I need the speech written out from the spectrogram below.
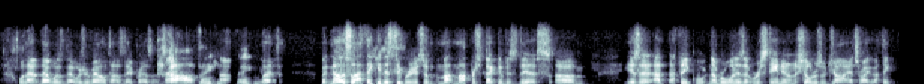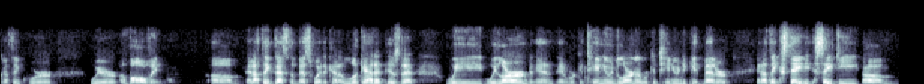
well, that that was that was your Valentine's Day present. So. Oh, thank you, thank you. But but no, so I think it is super interesting. So my, my perspective is this: um, is that I, I think number one is that we're standing on the shoulders of giants, right? I think I think we're we're evolving, um, and I think that's the best way to kind of look at it. Is that we we learned and and we're continuing to learn and we're continuing to get better. And I think state, safety um,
